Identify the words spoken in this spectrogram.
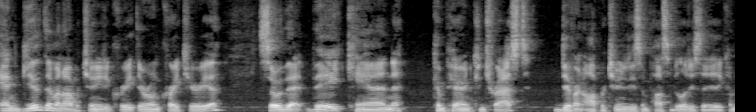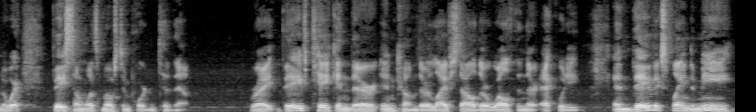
And give them an opportunity to create their own criteria so that they can compare and contrast different opportunities and possibilities that they come to work based on what's most important to them right? They've taken their income their lifestyle their wealth and their equity and they've explained to me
